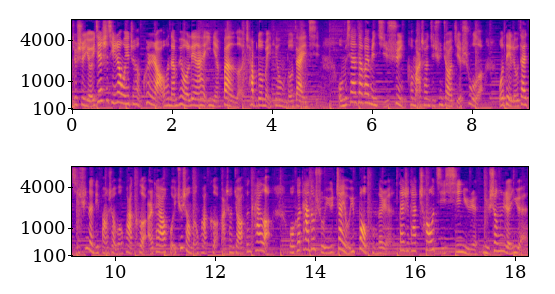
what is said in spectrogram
就是有一件事情让我一直很困扰。我和男朋友恋爱一年半了，差不多每天我们都在一起。我们现在在外面集训，可马上集训就要结束了，我得留在集训的地方上文化课，而他要回去上文化课，马上就要分开了。我和他都属于占有欲爆棚的人，但是他超级吸女人女生人缘。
